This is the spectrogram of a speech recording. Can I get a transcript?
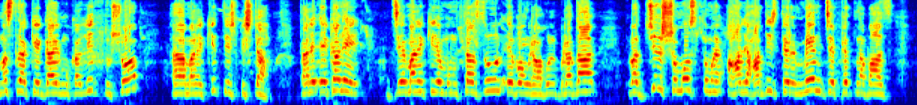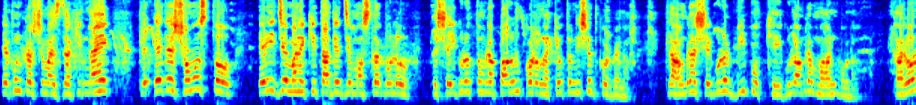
মাসলাকে গায়ের মুকাল্লিদ দুশো মানে কি? ত্রিশ পৃষ্ঠা। তাহলে এখানে যে মানে কি? মুমতাজুল এবং রাহুল ব্রাদার এবার যে সমস্ত মানে আহলে হাদিসদের মেন যে ফেতনাবাজ এখনকার সময় জাকির নায়েক এদের সমস্ত এই যে মানে কি তাদের যে মশলাগুলো সেইগুলো তোমরা পালন করো না, কেউ তো নিষেধ করবে না। তাহলে আমরা সেগুলোর বিপক্ষে এগুলো আমরা মানবো না। কারণ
